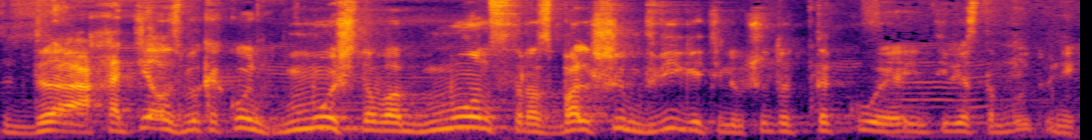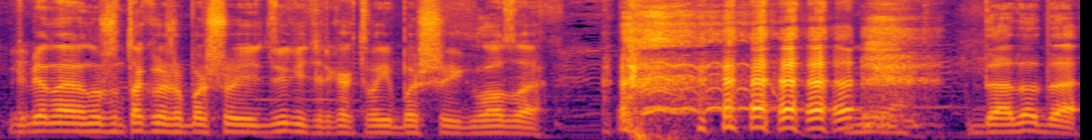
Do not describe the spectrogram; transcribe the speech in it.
Да, хотелось бы какого-нибудь мощного монстра с большим двигателем, что-то такое интересно будет у них. нет? Тебе, наверное, нужен такой же большой двигатель, как твои большие глаза. Да-да-да.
